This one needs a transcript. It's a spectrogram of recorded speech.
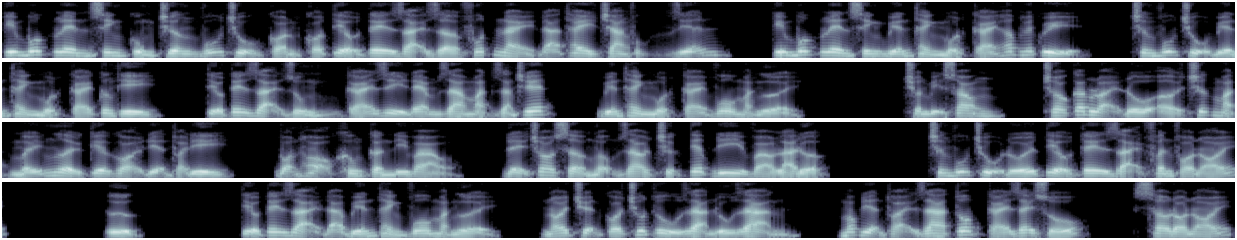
kim bốc lên sinh cùng trương vũ trụ còn có tiểu tê dại giờ phút này đã thay trang phục diễn. Kim bốc lên sinh biến thành một cái hấp huyết quỷ, trương vũ trụ biến thành một cái cương thi. Tiểu tê dại dùng cái gì đem ra mặt dán chết, biến thành một cái vô mặt người. Chuẩn bị xong, cho các loại đồ ở trước mặt mấy người kia gọi điện thoại đi, bọn họ không cần đi vào, để cho sở mộng giao trực tiếp đi vào là được. Trương vũ trụ đối tiểu tê dại phân phó nói ừ. Tiểu tê dại đã biến thành vô mặt người, nói chuyện có chút đủ giản đủ giản, móc điện thoại ra tốt cái dây số, sau đó nói,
